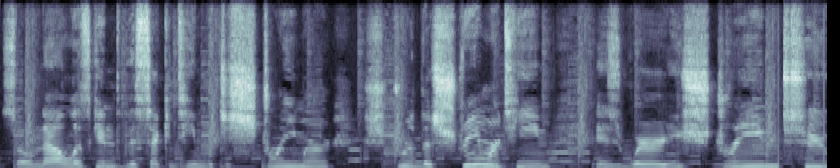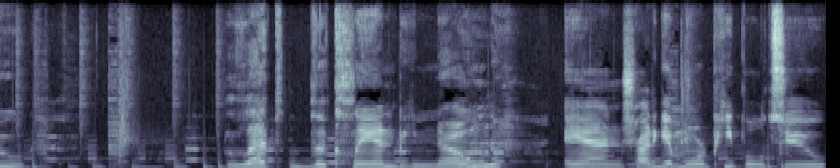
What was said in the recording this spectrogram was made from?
So now let's get into the second team, which is streamer. the streamer team is where you stream to let the clan be known and try to get more people to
